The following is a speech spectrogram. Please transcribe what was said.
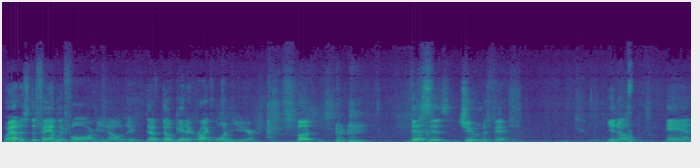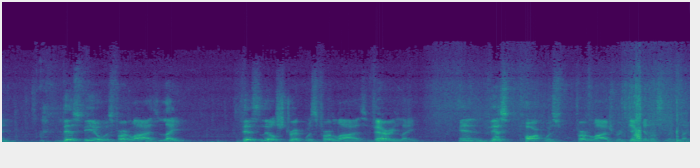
Well, this is the family farm, you know. They, they'll, they'll get it right one year, but This is June the 5th, you know, and this field was fertilized late. This little strip was fertilized very late. and this part was fertilized ridiculously late.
